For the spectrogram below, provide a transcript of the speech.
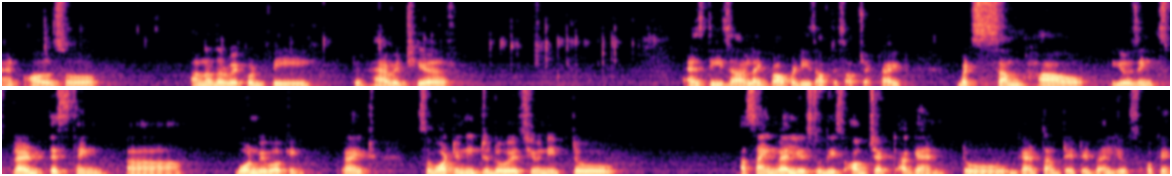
And also another way could be to have it here as these are like properties of this object right? But somehow using spread this thing uh, won't be working right? So what you need to do is you need to assign values to this object again to get the updated values okay?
